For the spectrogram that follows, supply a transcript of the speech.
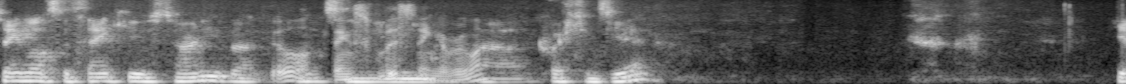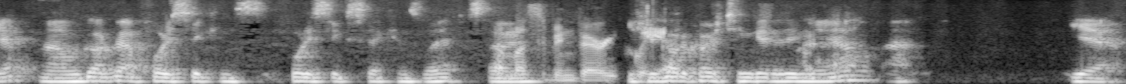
Saying lots of thank yous, Tony, but cool. thanks for listening, everyone. Uh, questions yet? yeah, uh, we've got about 40 seconds, 46 seconds left. So that must have been very clear. If you've got a question, get it in okay. now. Uh, yeah.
